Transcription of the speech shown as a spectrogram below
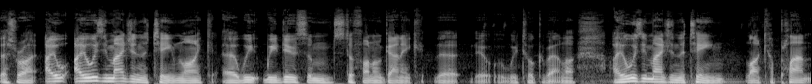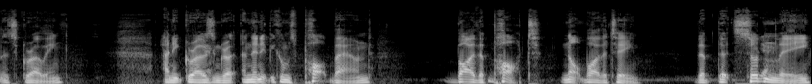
That's right. I, I always imagine the team like uh, we we do some stuff on organic that we talk about a lot. I always imagine the team like a plant that's growing, and it grows and grows, and then it becomes pot bound by the pot, not by the team. That that suddenly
